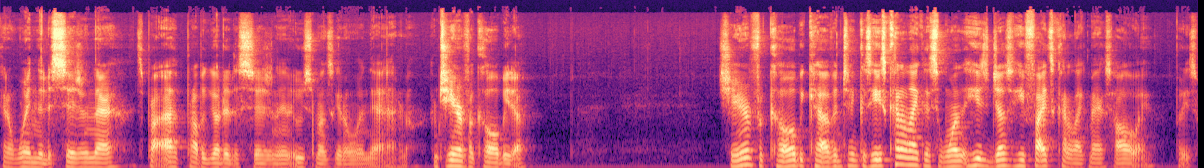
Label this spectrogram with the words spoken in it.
gonna win the decision there. It's pro- I'll probably go to decision, and Usman's gonna win that. I don't know. I'm cheering for Colby though. Cheering for Colby Covington because he's kind of like this one. He's just he fights kind of like Max Holloway, but he's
